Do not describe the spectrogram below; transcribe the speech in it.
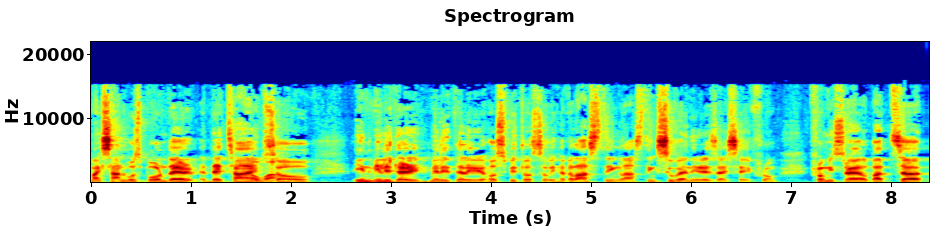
My son was born there at that time, oh, wow. so in military military hospital. So we have a lasting lasting souvenir, as I say, from from Israel. But uh,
